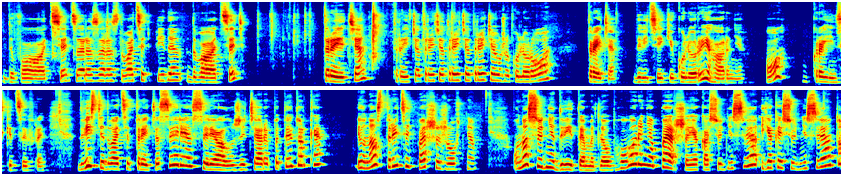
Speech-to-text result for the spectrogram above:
20. Зараз, зараз 20 піде. 20. Третя. Третя, третя, третя, третя, вже кольорова. Третя. Дивіться, які кольори гарні. О, українські цифри. 223 серія серіалу Життя репетиторки. І у нас 31 жовтня. У нас сьогодні дві теми для обговорення. Перша, яка сьогодні свя... яке сьогодні свято,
